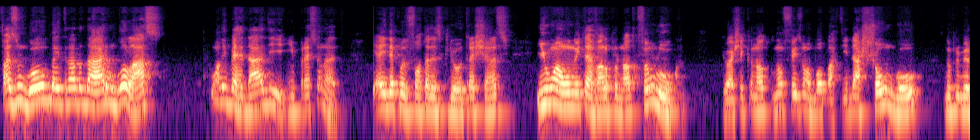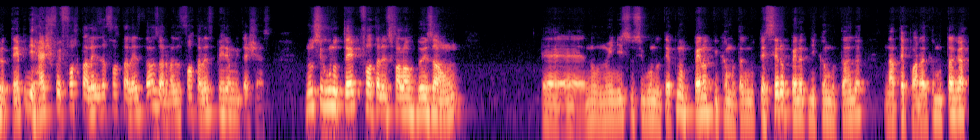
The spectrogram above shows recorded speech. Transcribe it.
faz um gol da entrada da área, um golaço, com uma liberdade impressionante. E aí depois o Fortaleza criou outras chances. E um a um no intervalo para o Náutico foi um lucro. Eu achei que o Náutico não fez uma boa partida, achou um gol no primeiro tempo, e de resto foi Fortaleza, Fortaleza até as horas, mas o Fortaleza perdeu muita chance. No segundo tempo, o Fortaleza foi logo 2 a 1 um, é, no, no, início do segundo tempo, num pênalti de Camutanga, no terceiro pênalti de Camutanga na temporada. Camutanga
